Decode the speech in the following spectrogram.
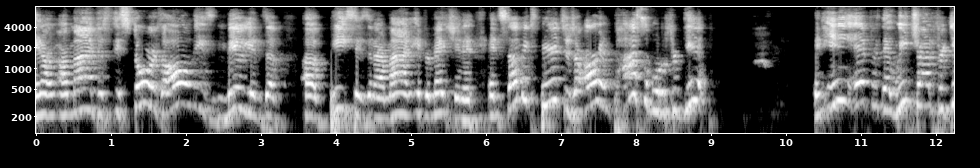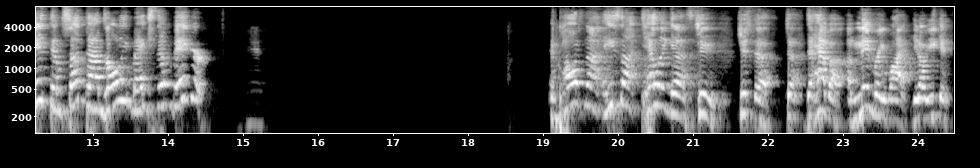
And our, our mind just it stores all these millions of, of pieces in our mind, information, and, and some experiences are, are impossible to forget. And any effort that we try to forget them sometimes only makes them bigger. And Paul's not, he's not telling us to just to, to, to have a, a, memory wipe. You know, you can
